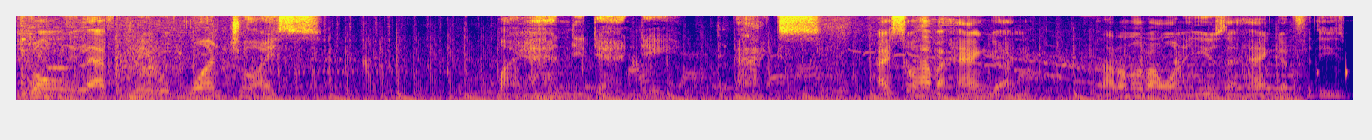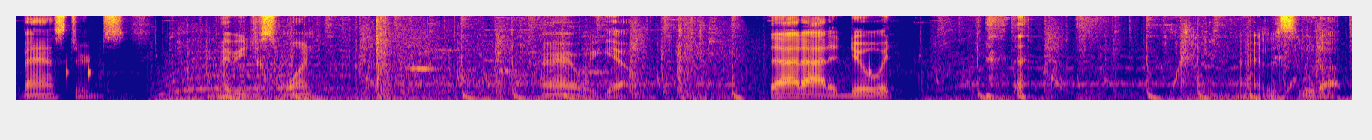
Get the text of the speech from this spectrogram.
You've only left me with one choice. My handy dandy axe. I still have a handgun, but I don't know if I want to use the handgun for these bastards. Maybe just one. There we go. That ought to do it. Alright, up.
